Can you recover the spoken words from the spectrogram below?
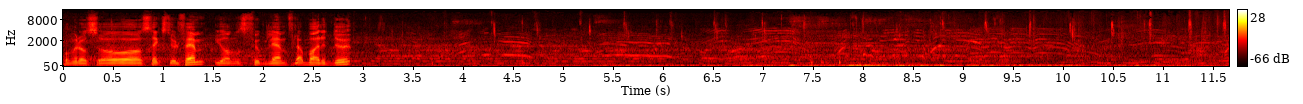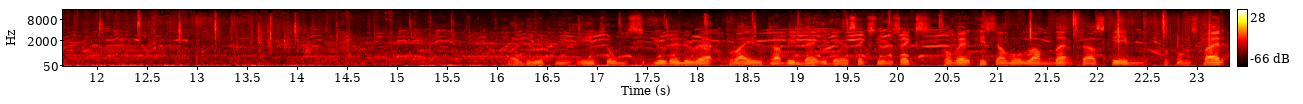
Kommer også 6.05. Johannes Fuglem fra Bardu. Troms gule lue på vei ut av bildet i det 606 kommer. Kristian Wold Lande fra Skrim på Kongsberg.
